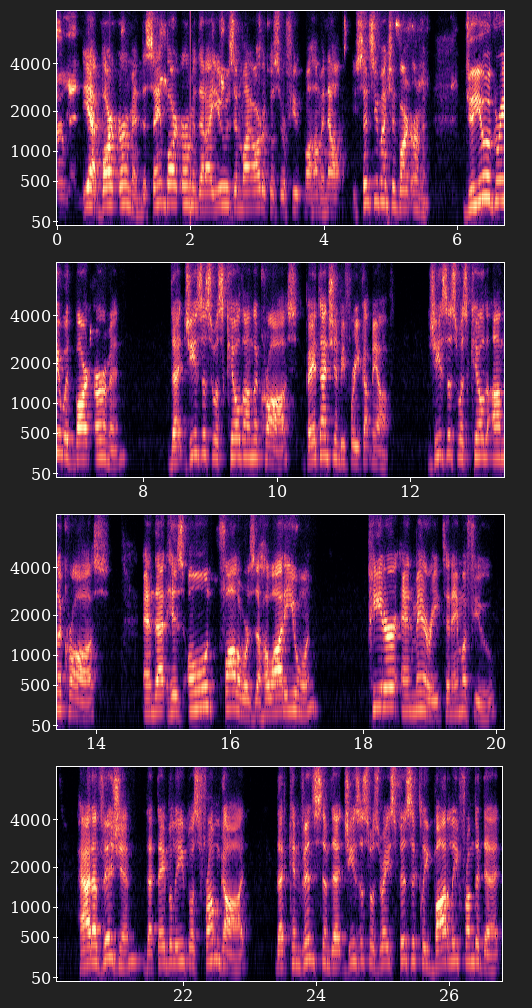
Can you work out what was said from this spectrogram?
Ehrman. Yeah, Bart Ehrman, the same Bart Ehrman that I use in my articles to refute Muhammad. Now, since you mentioned Bart Ehrman, do you agree with Bart Ehrman that Jesus was killed on the cross? Pay attention before you cut me off. Jesus was killed on the cross, and that his own followers, the Hawariyun, Peter and Mary, to name a few, had a vision that they believed was from God that convinced them that Jesus was raised physically, bodily from the dead,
